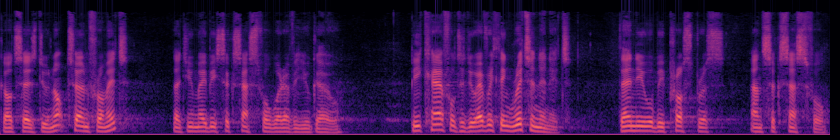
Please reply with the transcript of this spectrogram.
God says, Do not turn from it that you may be successful wherever you go. Be careful to do everything written in it, then you will be prosperous and successful.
